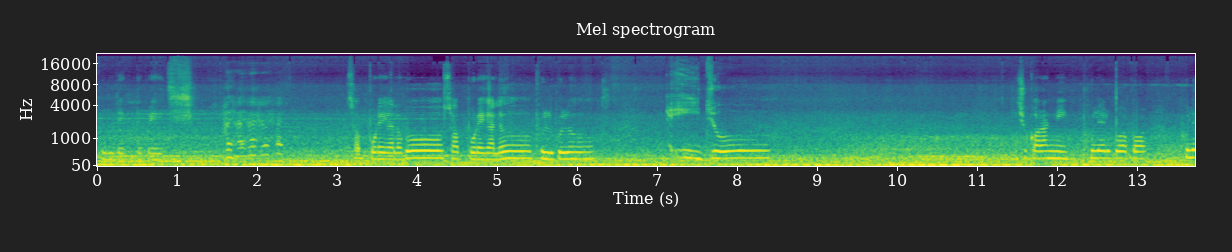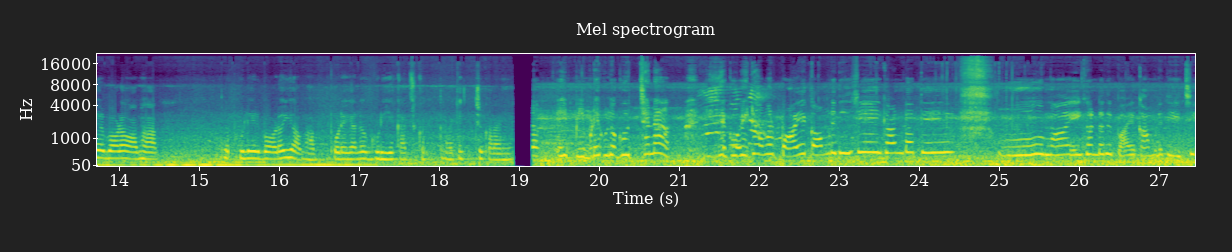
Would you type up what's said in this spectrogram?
ফুল দেখতে পেয়েছি। হাই হাই হাই হাই হাই। সব পড়ে গেল গো, সব পড়ে গেল ফুলগুলো। এই যো। কিছু করার নেই, ফুলের ফুলের বড় অভাব। তো ফুলের বড়ই অভাব, পড়ে গেল ঘুরিয়ে কাজ করতে হবে, কিচ্ছু করার নেই। এই পিঁপড়েগুলো ঘুরছে না? এটা আমার পায়ে কামড়ে দিয়েছে এই এইখানটাতে ও মা, এই এইখানটাতে পায়ে কামড়ে দিয়েছে,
